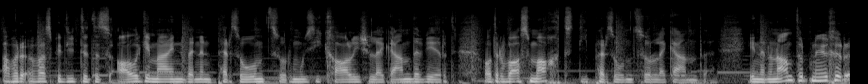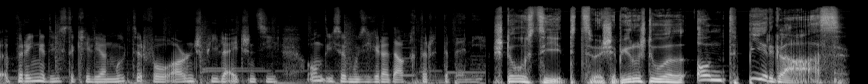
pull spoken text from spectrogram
Aber was bedeutet das allgemein, wenn eine Person zur musikalischen Legende wird? Oder was macht die Person zur Legende? In einer Antwort näher bringen uns der Kilian Mutter von Orange Peel Agency und unser Musikredakteur der Benny. Stoßzeit zwischen Bürostuhl und Bierglas.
